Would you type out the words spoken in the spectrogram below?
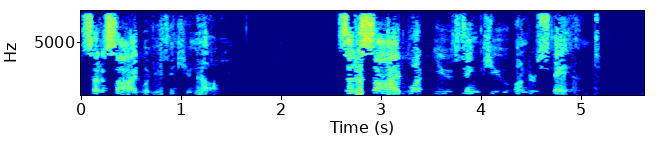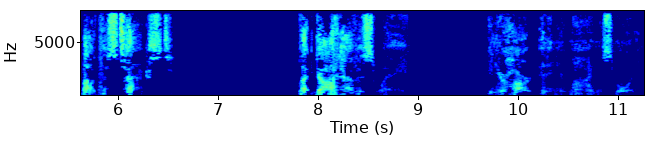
set aside what you think you know. Set aside what you think you understand about this text. Let God have his way in your heart and in your mind this morning.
